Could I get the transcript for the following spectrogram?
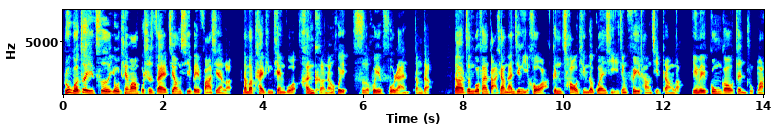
如果这一次右天王不是在江西被发现了，那么太平天国很可能会死灰复燃等等。那曾国藩打下南京以后啊，跟朝廷的关系已经非常紧张了，因为功高震主嘛。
